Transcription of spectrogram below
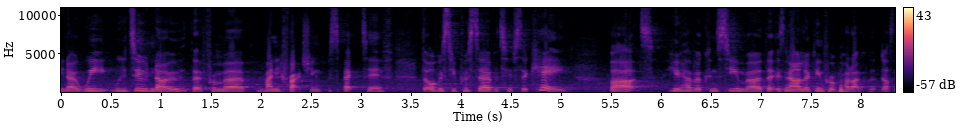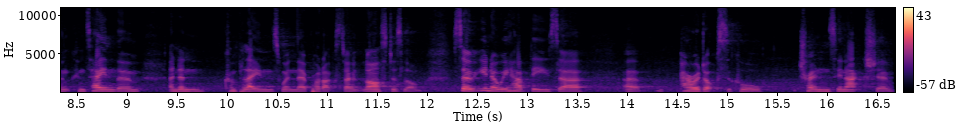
You know, we, we do know that from a manufacturing perspective, that obviously preservatives are key, but you have a consumer that is now looking for a product that doesn't contain them and then complains when their products don't last as long. So, you know, we have these uh, uh, paradoxical trends in action.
